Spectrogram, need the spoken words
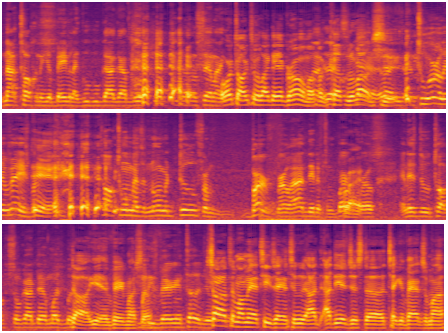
not talking to your baby like goo goo gaga bullshit. you know what I'm saying? Like Or talk to it like they a grown motherfucker, yeah, cussing them out and shit. Like, too early of age, bro. Yeah. talk to him as a normal dude from birth, bro. I did it from birth, Right. bro. And this dude talks so goddamn much, but Dog, yeah, very much so. but he's very intelligent. Shout out to my man TJ and too. I, I did just uh, take advantage of my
